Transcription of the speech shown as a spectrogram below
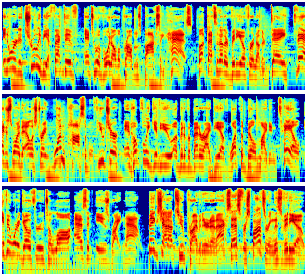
in order to truly be effective and to avoid all the problems boxing has. But that's another video for another day. Today I just wanted to illustrate one possible future and hopefully give you a bit of a better idea of what the bill might entail if it were to go through to law as it is right now. Big shout out to Private Internet Access for sponsoring this video.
